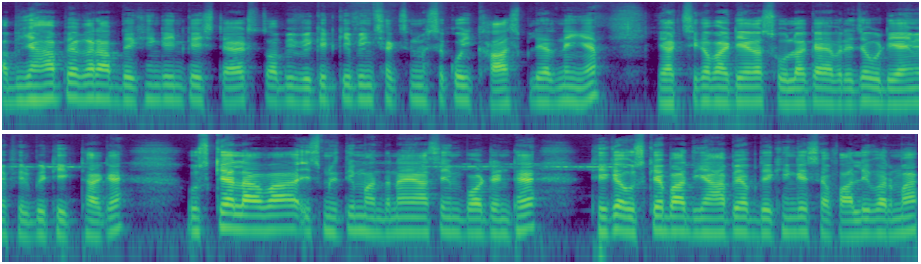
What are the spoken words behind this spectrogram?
अब यहाँ पे अगर आप देखेंगे इनके स्टैट्स तो अभी विकेट कीपिंग सेक्शन में से कोई खास प्लेयर नहीं है। याचिका भाटिया का सोलह का एवरेज है ओडीआई में फिर भी ठीक ठाक है। उसके अलावा स्मृति मंदना यहाँ से इंपॉर्टेंट है, ठीक है? उसके बाद यहाँ पर आप देखेंगे सफाली वर्मा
